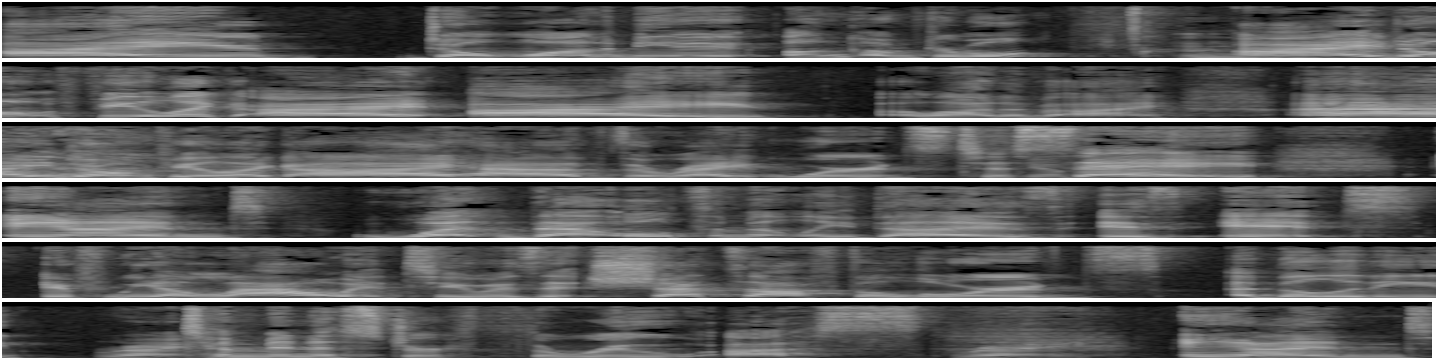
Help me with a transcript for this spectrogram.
I don't want to be uncomfortable. Mm-hmm. I don't feel like I I a lot of I. I don't feel like I have the right words to say. And what that ultimately does is it if we allow it to is it shuts off the Lord's ability Right. to minister through us. Right. And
